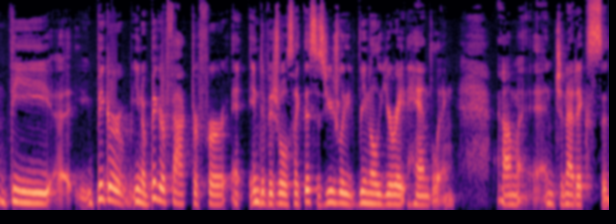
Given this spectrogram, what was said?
the uh, bigger, you know, bigger factor for individuals like this is usually renal urate handling, um, and genetics, uh,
